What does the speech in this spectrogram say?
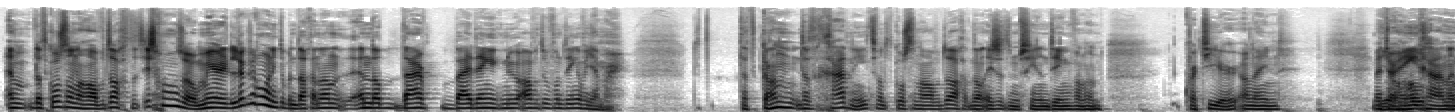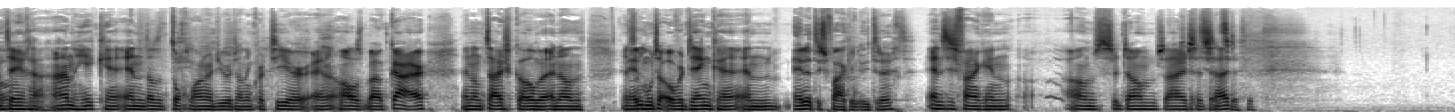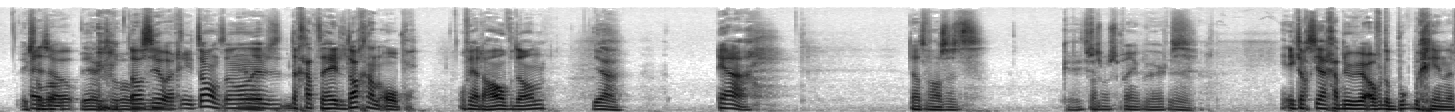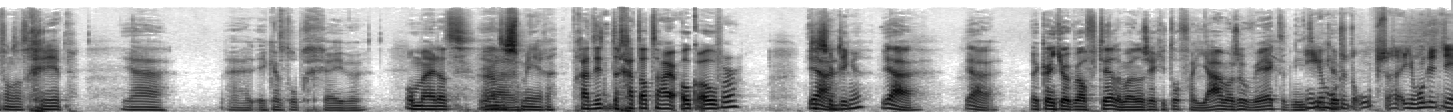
En dat kost dan een halve dag. Dat is gewoon zo. Meer lukt er gewoon niet op een dag. En, dan, en dat, daarbij denk ik nu af en toe van dingen van... Ja, maar dat, dat kan, dat gaat niet, want het kost een halve dag. Dan is het misschien een ding van een kwartier. Alleen met Ja, erheen gaan en oh. tegenaan hikken... en dat het toch langer duurt dan een kwartier en alles bij elkaar. En dan thuiskomen en dan het En- moeten overdenken. En, En het is vaak in Utrecht. en het is vaak in Amsterdam, Zuid, Zuid, Zuid. Ik En zo. wel- ja, ik zal wel- Dat is heel erg irritant. En dan Ja. hebben ze- gaat de hele dag aan op. Of ja, de halve dan. Ja. Ja. Dat was het. Oké. Dat was mijn spreekbeurt. Ja. Ik dacht, jij gaat nu weer over dat boek beginnen van dat grip. Ja. Eh, ik heb het opgegeven. Om mij dat Ja. aan te smeren. Gaat, dit, gaat dat daar ook over? Dit Ja. soort dingen? Ja. Ja. Dat kan je ook wel vertellen, maar dan zeg je toch van ja, maar zo werkt het niet. Je Ik moet heb- het op. Je moet, het,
